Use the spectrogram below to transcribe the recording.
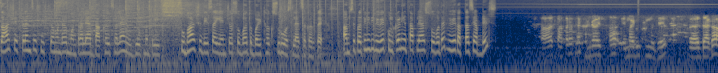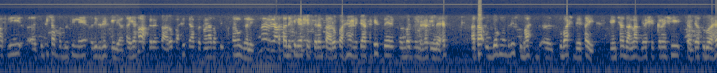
सहा शेतकऱ्यांचं शिष्टमंडळ मंत्रालयात दाखल झालं आणि उद्योगमंत्री सुभाष देसाई यांच्यासोबत बैठक सुरू असल्याचं करतंय आमचे प्रतिनिधी विवेक कुलकर्णी आता आपल्यासोबत आहेत. विवेक आत्ताचे अपडेट्स? साताऱ्यातल्या खंडाळा इथं एमआयडीसी मध्ये जागा आपली चुकीच्या पद्धतीने अधिग्रहित केली. असा या शेतकऱ्यांचा आरोप आहे. त्या प्रकरणात आपली फसवणूक झाली. असा देखील या शेतकऱ्यांचा आरोप आहे आणि त्यासाठीच ते मुंबईत येऊन धडकलेले आहेत. आता उद्योग मंत्री सुभाष सुभाष देसाई यांच्या दालनात या शेतकऱ्यांशी चर्चा सुरू आहे.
